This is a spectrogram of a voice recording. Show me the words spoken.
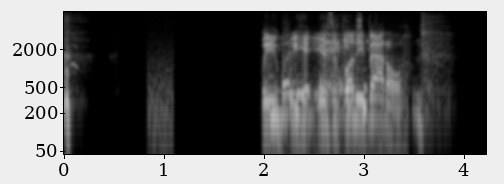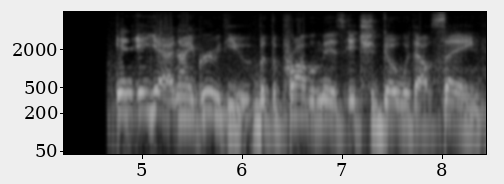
we But we it- here's a bloody battle. Yeah, and I agree with you. But the problem is, it should go without saying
